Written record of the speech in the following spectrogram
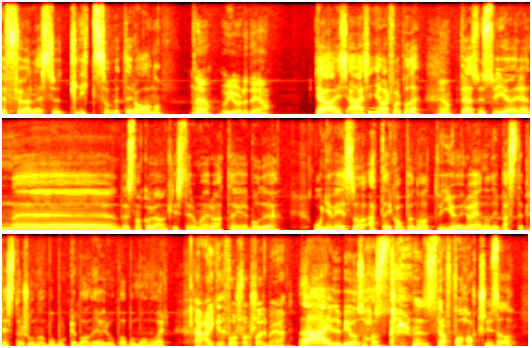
Det føles ut litt som et ran òg. Ja, og gjør det det, ja? Ja, jeg, jeg kjenner i hvert fall på det. Ja. For jeg syns vi gjør en Det snakka jo Christer om her, etter både underveis og etter kampen, at vi gjør jo en av de beste prestasjonene på bortebane i Europa på mange år. Ja, ikke forsvarsarbeidet. Nei, du blir jo også straffa hardt, syns jeg, da.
